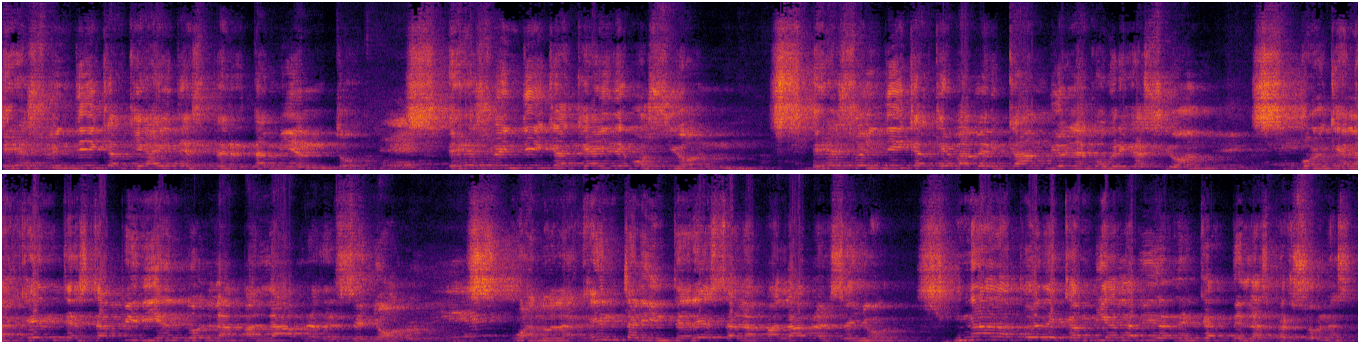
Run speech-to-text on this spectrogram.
Eso indica que hay despertamiento. Eso indica que hay devoción. Eso indica que va a haber cambio en la congregación. Porque la gente está pidiendo la palabra del Señor. Cuando la gente le interesa la palabra del Señor, nada puede cambiar la vida de las personas,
